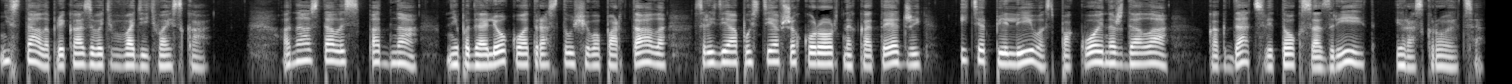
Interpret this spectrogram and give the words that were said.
не стала приказывать вводить войска. Она осталась одна, неподалеку от растущего портала, среди опустевших курортных коттеджей, и терпеливо, спокойно ждала, когда цветок созреет и раскроется.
